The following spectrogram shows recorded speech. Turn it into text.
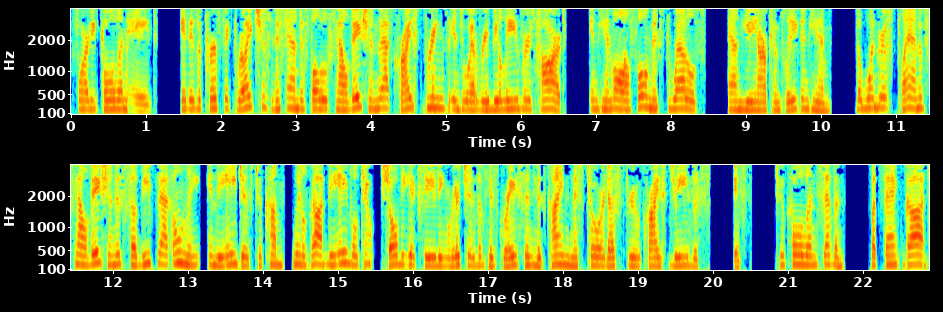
40 colon 8. It is a perfect righteousness and a full salvation that Christ brings into every believer's heart. In him all fullness dwells, and ye are complete in him. The wondrous plan of salvation is so deep that only in the ages to come will God be able to show the exceeding riches of his grace and his kindness toward us through Christ Jesus. Eph 2 colon 7. But thank God,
